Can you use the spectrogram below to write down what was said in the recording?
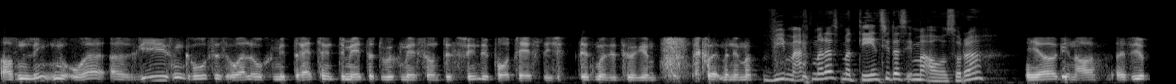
auf dem linken Ohr ein riesengroßes Ohrloch mit drei Zentimeter Durchmesser und das finde ich hässlich. Das muss ich zugeben. Das gefällt mir nicht mehr. Wie macht man das? Man dehnt sich das immer aus, oder? Ja, genau. Also ich habe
